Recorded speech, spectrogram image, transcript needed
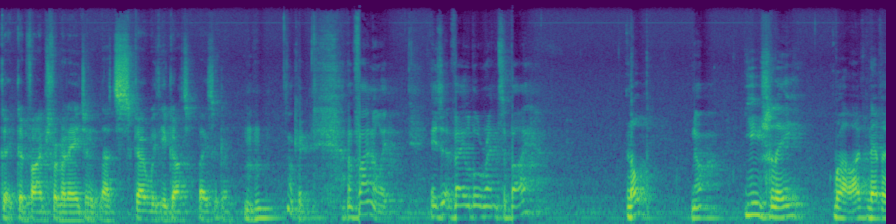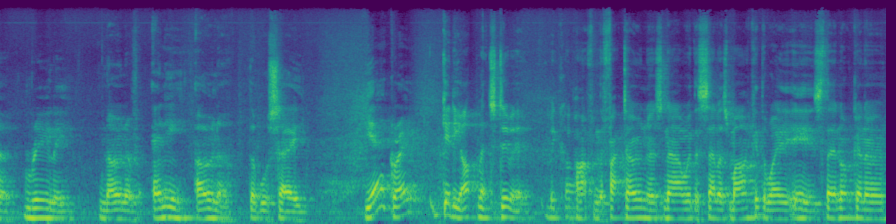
get good vibes from an agent, that's go with your gut basically. hmm Okay. And finally, is it available rent to buy? Nope. No. Usually, well, I've never really known of any owner that will say, "Yeah, great, giddy up, let's do it." Because apart from the fact owners now with the sellers market the way it is, they're not going to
